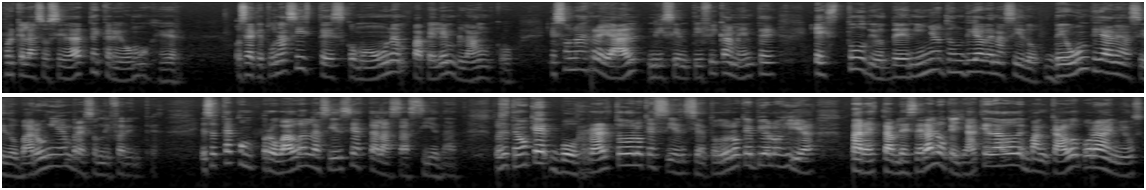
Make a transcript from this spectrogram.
porque la sociedad te creó mujer. O sea, que tú naciste como un papel en blanco. Eso no es real ni científicamente. Estudios de niños de un día de nacido, de un día de nacido, varón y hembra, son diferentes. Eso está comprobado en la ciencia hasta la saciedad. Entonces tengo que borrar todo lo que es ciencia, todo lo que es biología, para establecer a lo que ya ha quedado desbancado por años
